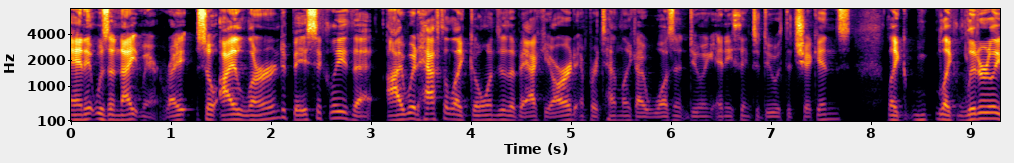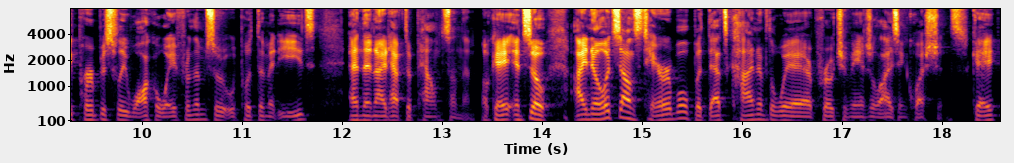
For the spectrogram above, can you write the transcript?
and it was a nightmare, right? So I learned basically that I would have to like go into the backyard and pretend like I wasn't doing anything to do with the chickens, like like literally purposefully walk away from them so it would put them at ease, and then I'd have to pounce on them. Okay, and so I know it sounds terrible, but that's kind of the way I approach evangelizing questions. Okay,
